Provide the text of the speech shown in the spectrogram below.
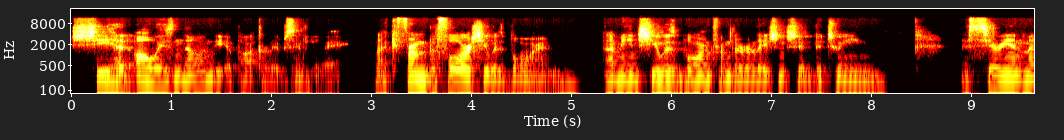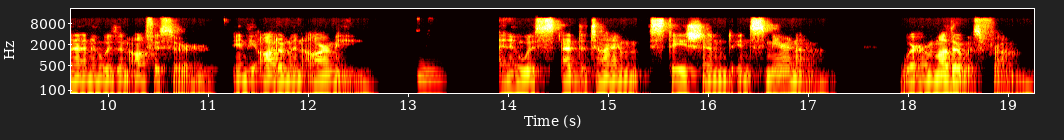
she had always known the apocalypse in a way, like from before she was born. I mean, she was born from the relationship between a Syrian man who was an officer in the Ottoman army mm. and who was at the time stationed in Smyrna, where her mother was from,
